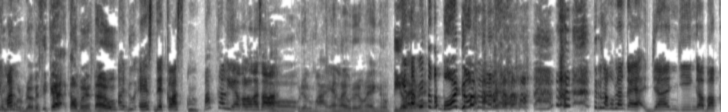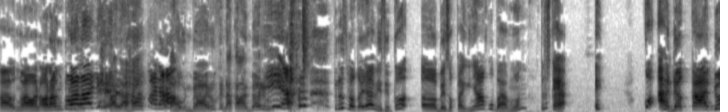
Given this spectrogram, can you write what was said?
cuman umur berapa sih kak kalau boleh tahu aduh SD kelas 4 kali ya kalau nggak salah. oh udah lumayan lah udah mulai ngerti Ya, lah tapi ya tetap bodoh. Terus aku bilang kayak janji nggak bakal ngelawan orang tua lagi. padahal, Padahal- tahun baru kenakalan baru Iya. Terus pokoknya habis itu eh, besok paginya aku bangun terus kayak eh kok ada kado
